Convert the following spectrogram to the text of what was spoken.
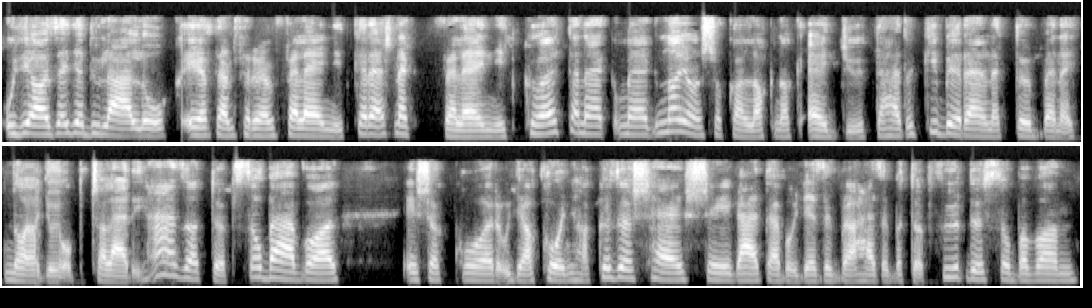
Ugye az egyedülállók értelmszerűen fele ennyit keresnek, fele ennyit költenek, meg nagyon sokan laknak együtt. Tehát, hogy kibérelnek többen egy nagyobb családi házat, több szobával, és akkor ugye a konyha közös helység, általában ugye ezekben a házakban több fürdőszoba van,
